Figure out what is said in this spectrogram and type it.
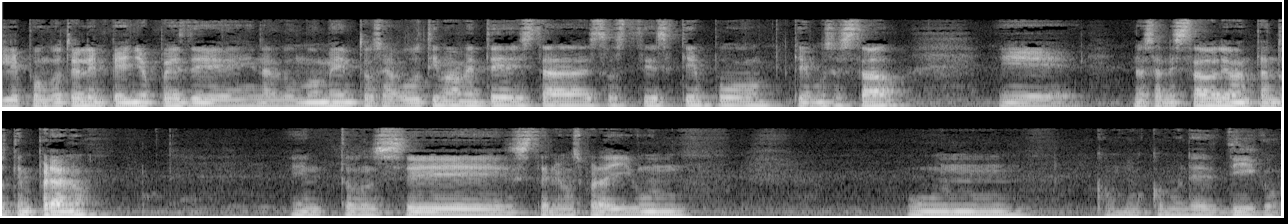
le pongo todo el empeño, pues, de en algún momento, o sea, últimamente está, estos, este tiempo que hemos estado, eh, nos han estado levantando temprano. Entonces, tenemos por ahí un, un como, como les digo,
